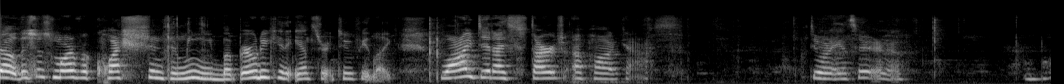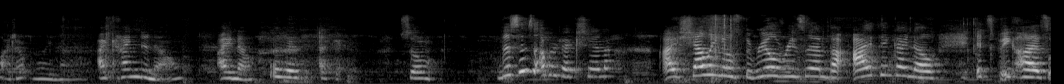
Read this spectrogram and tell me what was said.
So this is more of a question to me, but Brody can answer it too if he'd like. Why did I start a podcast? Do you want to answer it or no? Well, I don't really know. I kind of know. I know. Okay. Okay. So, this is a prediction. I Shelly knows the real reason, but I think I know it's because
